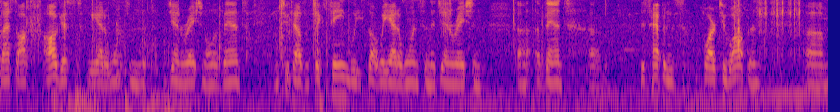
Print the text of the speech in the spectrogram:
last August, we had a once-in-a-generational event. In 2016, we thought we had a once-in-a-generation uh, event. Um, this happens far too often, um,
